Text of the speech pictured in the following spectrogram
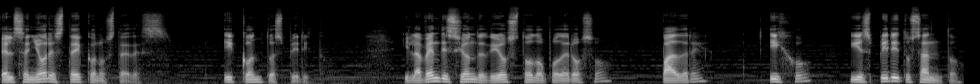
El Señor esté con ustedes y con tu espíritu. Y la bendición de Dios Todopoderoso, Padre, Hijo y Espíritu Santo,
